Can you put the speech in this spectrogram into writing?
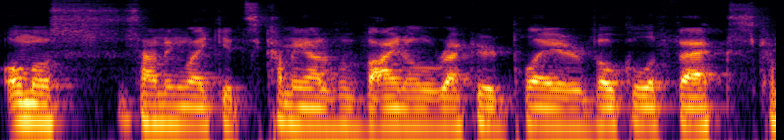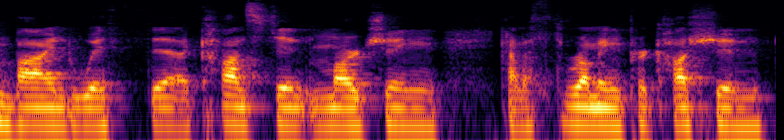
almost sounding like it's coming out of a vinyl record player, vocal effects combined with uh, constant marching, kind of thrumming percussion.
